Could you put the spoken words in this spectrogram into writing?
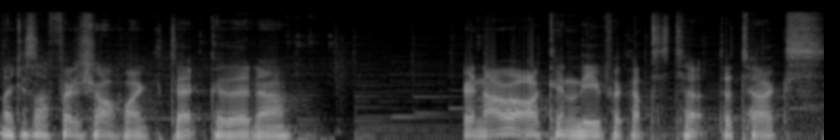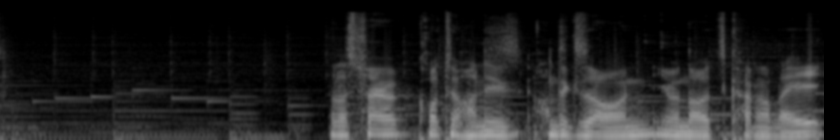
I guess I'll finish off my deck now. Okay, now I can leave. I got the, te the text. Let's try to go to hunting, hunting zone, even though it's kind of late.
